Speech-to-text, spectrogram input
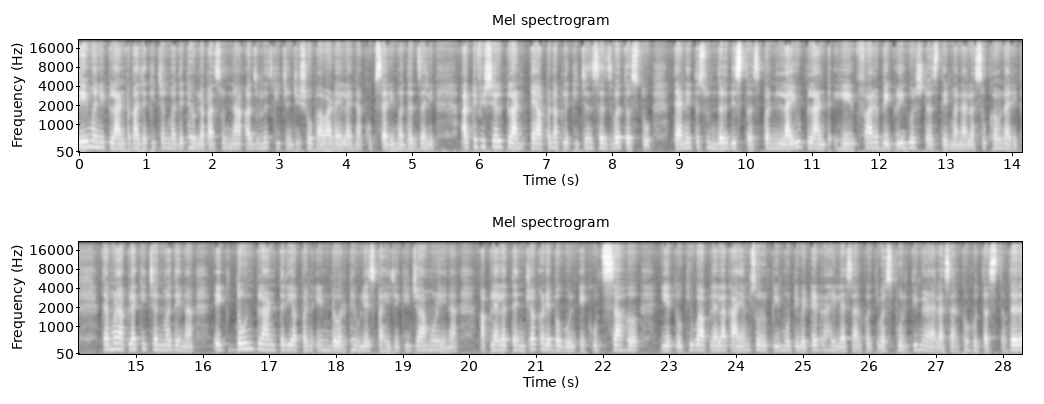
ते मनी प्लांट माझ्या किचनमध्ये ठेवल्यापासून ना अजूनच किचनची शोभा वाढायला आहे ना खूप सारी मदत झाली. आर्टिफिशियल प्लांटने आपण आपलं किचन सजवत असतो त्याने तर सुंदर दिसतंच. पण लाईव्ह प्लांट हे फार वेगळी गोष्ट असते मनाला सुखवणारी. त्यामुळे आपल्या किचनमध्ये ना एक दोन प्लांट तरी आपण इनडोअर ठेवलेच पाहिजे की ज्यामुळे ना आपल्याला त्यांच्याकडे बघून एक उत्साह येतो किंवा आपल्याला कायमस्वरूपी मोटिवेटेड राहिल्यासारखं किंवा स्फूर्ती मिळाल्यासारखं होत असतं. तर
